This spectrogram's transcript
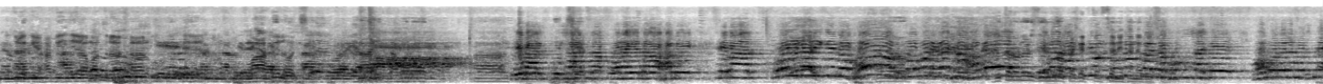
উদ্যোগে হাবিজিয়া মাদ্রাসার উদ্যোগে মাহফিল হচ্ছে। বিতরণের জন্য প্যাকেট করছেন এখানে বসে যখন তাকে কবরের মধ্যে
